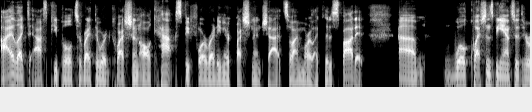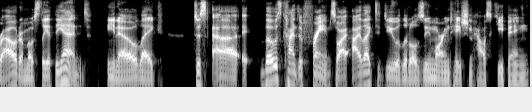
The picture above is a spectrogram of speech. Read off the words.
I like to ask people to write the word question in all caps before writing their question in chat, so I'm more likely to spot it. Um, will questions be answered throughout or mostly at the end? You know, like just uh, those kinds of frames. So I, I like to do a little Zoom orientation housekeeping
